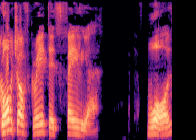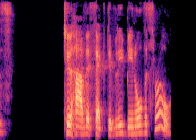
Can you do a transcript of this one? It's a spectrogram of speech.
Gorbachev's greatest failure was to have effectively been overthrown.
